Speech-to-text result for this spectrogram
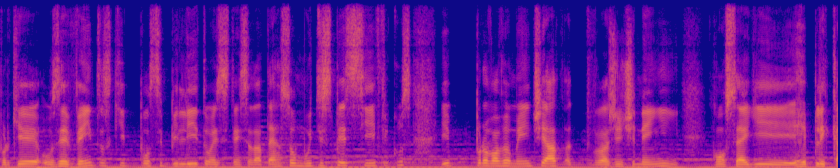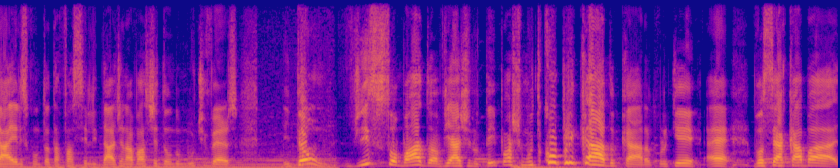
porque os eventos que possibilitam a existência da Terra são muito específicos e provavelmente a, a gente nem consegue replicar eles com tanta facilidade na vastidão do multiverso. Então, isso somado à viagem no tempo, eu acho muito complicado, cara. Porque é, você acaba.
